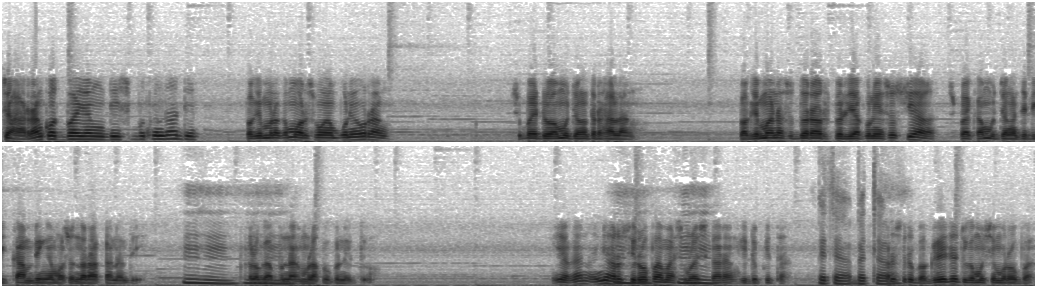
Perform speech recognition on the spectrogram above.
Jarang khotbah yang disebutkan tadi. Bagaimana kamu harus mengampuni orang supaya doamu jangan terhalang. Bagaimana saudara harus berdiakonia sosial supaya kamu jangan jadi kambing yang masuk neraka nanti Mhm, kalau nggak mhm. pernah melakukan itu. Iya kan? Ini harus dirubah mas mulai sekarang hidup kita betul betul. harus dirubah. Gereja juga mesti merubah.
